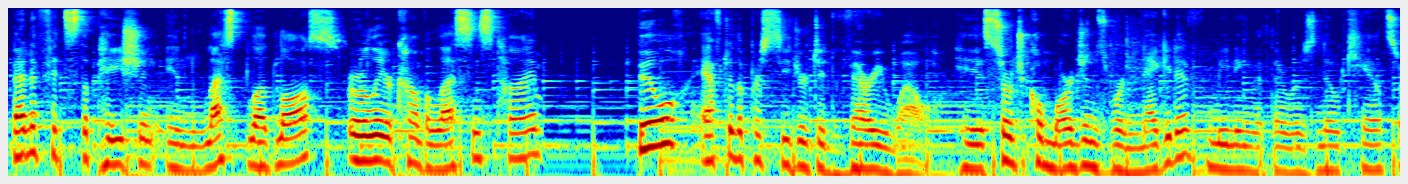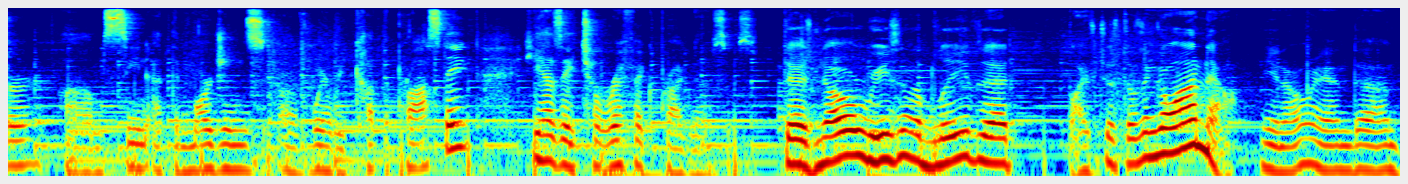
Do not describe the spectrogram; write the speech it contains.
benefits the patient in less blood loss, earlier convalescence time. Bill, after the procedure, did very well. His surgical margins were negative, meaning that there was no cancer um, seen at the margins of where we cut the prostate. He has a terrific prognosis. There's no reason to believe that life just doesn't go on now, you know, and um,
